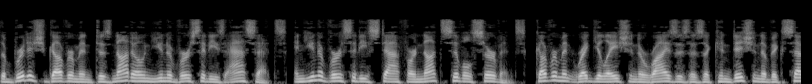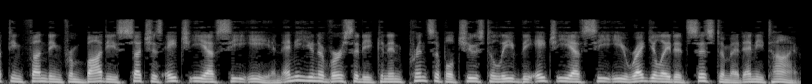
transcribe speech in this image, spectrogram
the British government does not own universities' assets, and university staff are not civil servants. Government regulation arises as a condition of accepting funding from bodies such as HEFCE, and any university can in principle choose to leave the HEFCE regulated system at any time.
